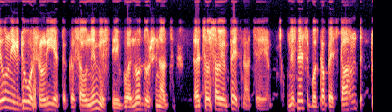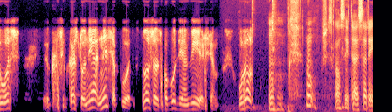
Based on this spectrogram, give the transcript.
pilnīgi doša lieta, ka savu nemistību var nodrošināt uh, caur saviem pēcnācējiem. Un es nesaprotu, kāpēc tante tos, kas, kas to ne, nesaprot, nosauc par gudriem vīriešiem. Un vēl Mm -hmm. Nu, šis klausītājs arī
